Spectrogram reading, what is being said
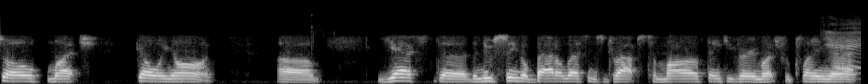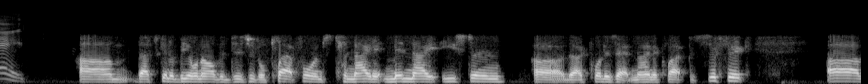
so much going on. Um, yes, the the new single "Battle Lessons" drops tomorrow. Thank you very much for playing that. Yay. Um, that's going to be on all the digital platforms tonight at midnight Eastern. Uh, like what is that? Nine o'clock Pacific. Uh,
